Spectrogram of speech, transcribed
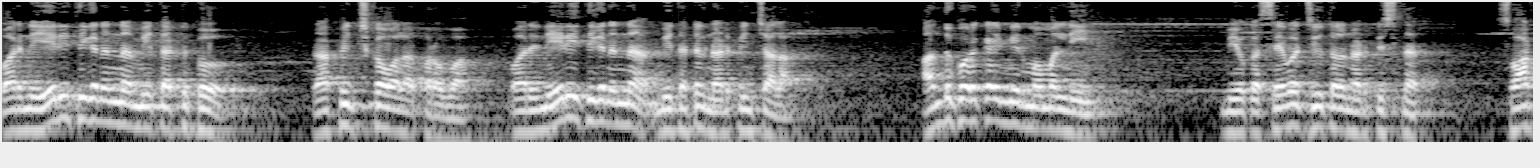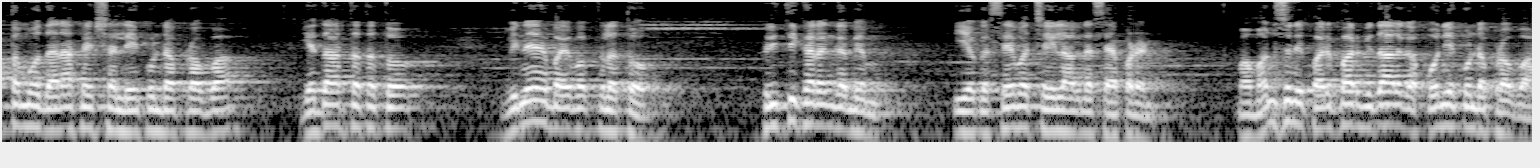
వారిని ఏ రీతిగానన్నా మీ తట్టుకు రప్పించుకోవాలా ప్రవ్వా? వారిని ఏ రీతిగానన్నా మీ తట్టుకు నడిపించాలా? అందుకొరకై మీరు మమ్మల్ని మీ యొక్క సేవ జీవితంలో నడిపిస్తున్నారు. స్వార్థము ధనాపేక్ష లేకుండా ప్రవ్వా యథార్థతతో వినయ భయభక్తులతో ప్రీతికరంగా మేము ఈ యొక్క సేవ చేయలాగిన సేపడండి. మా మనసుని పరిపారి విధాలుగా పోనీయకుండా ప్రవ్వా.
